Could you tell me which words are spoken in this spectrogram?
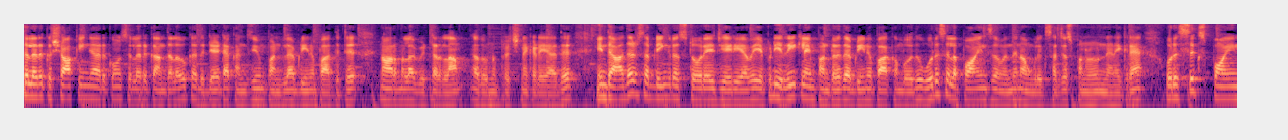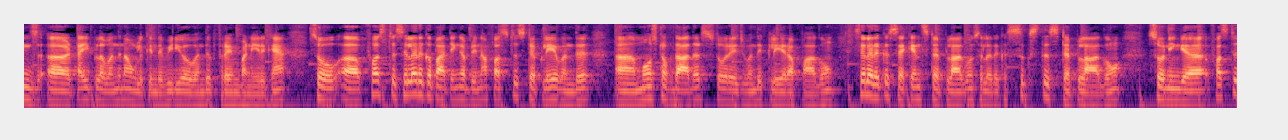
சிலருக்கு ஷாக்கிங்காக இருக்கும். சிலருக்கு அந்த அளவுக்கு அது டேட்டா கன்சியூம் பண்ணல அப்படின்னு பார்த்துட்டு நார்மலாக விட்டுறலாம். அது ஒன்றும் பிரச்சனை கிடையாது. இந்த அதர்ஸ் அப்படிங்கிற ஸ்டோரேஜ் ஏரியாவை எப்படி ரீக்ளைம் பண்ணுறது அப்படின்னு பார்க்கும்போது ஒரு சில பாயிண்ட்ஸை வந்து நான் உங்களுக்கு சஜஸ்ட் பண்ணணும்னு நினைக்கிறேன். ஒரு சிக்ஸ் பாயிண்ட்ஸ் டைப்பில் வந்து நான் உங்களுக்கு இந்த வீடியோ வந்து ஃப்ரேம் பண்ணியிருக்கேன். ஸோ ஃபர்ஸ்ட் uh, சிலருக்கு பார்த்தீங்க அப்படின்னா ஃபர்ஸ்ட் ஸ்டெப்லேயே வந்து most of the other storage வந்து கிளியர் அப் ஆகும். சிலருக்கு செகண்ட் ஸ்டெப்பில் ஆகும் சிலருக்கு சிக்ஸ்த் ஸ்டெப்பில் ஆகும். ஸோ நீங்கள் ஃபர்ஸ்ட்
